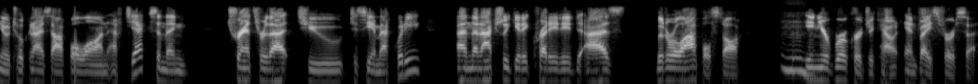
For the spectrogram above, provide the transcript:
you know tokenized Apple on FTX, and then transfer that to to CM Equity, and then actually get it credited as literal Apple stock mm-hmm. in your brokerage account, and vice versa.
